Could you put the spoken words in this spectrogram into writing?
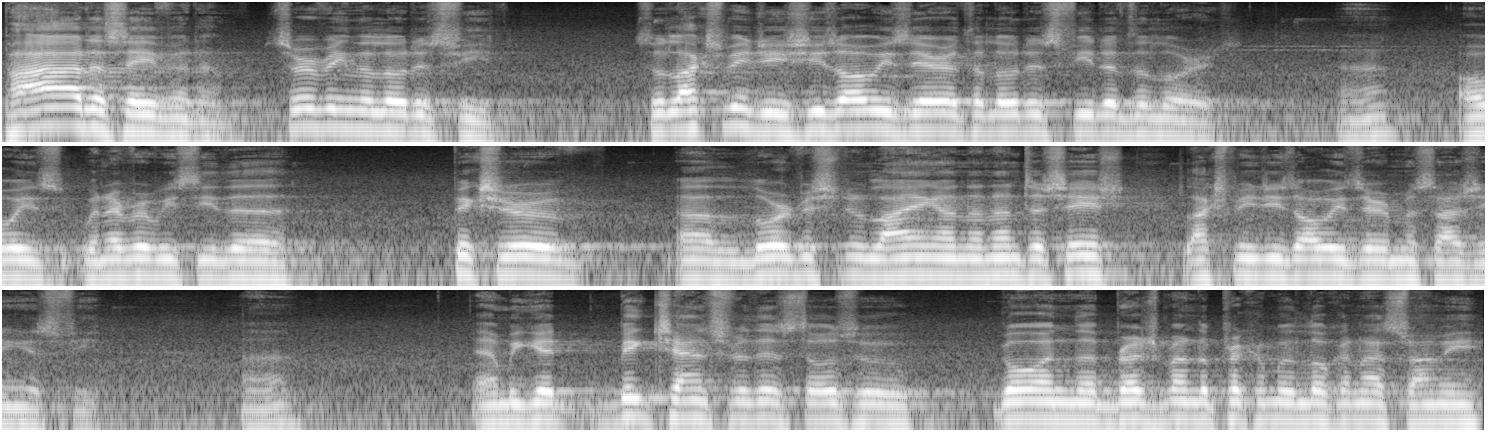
Pada Sevanam, serving the lotus feet. So Lakshmi ji, she's always there at the lotus feet of the Lord. Uh, always, whenever we see the picture of uh, Lord Vishnu lying on the Nantashesh, Lakshmi ji is always there massaging his feet. Uh, and we get big chance for this, those who go on the Braj Mandal Parikram with Lokanath Swami,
